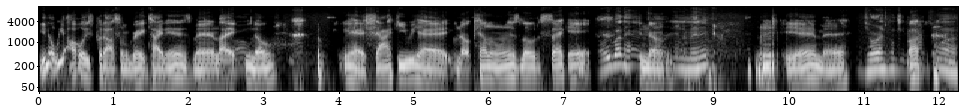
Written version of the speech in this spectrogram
you know, we always put out some great tight ends, man. Like you know, we had Shockey, we had you know Kellen Winslow the second. Oh, we about to have You know. In a minute. Mm, Yeah, man. Jordan's gonna be the next one.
